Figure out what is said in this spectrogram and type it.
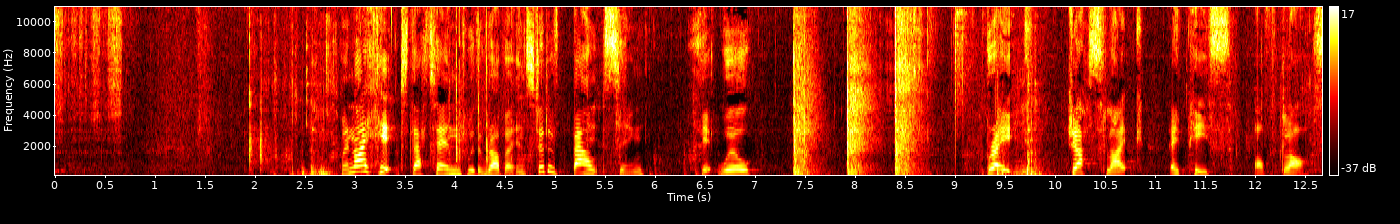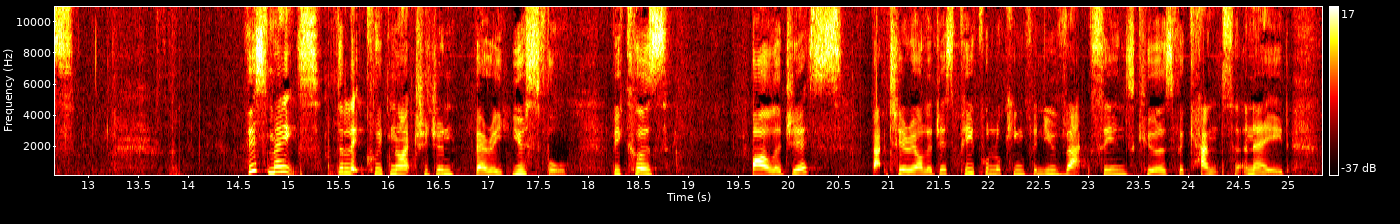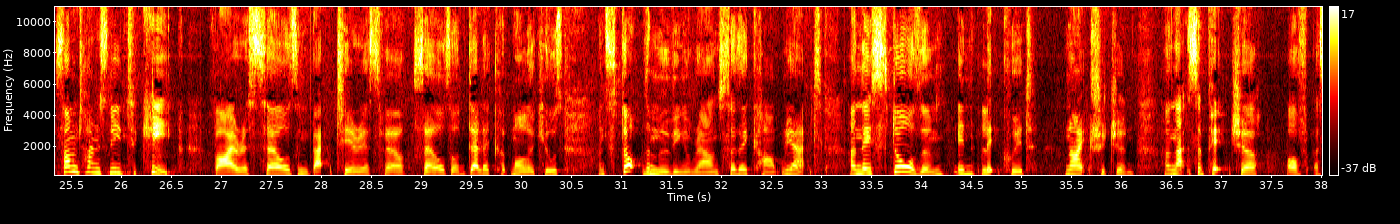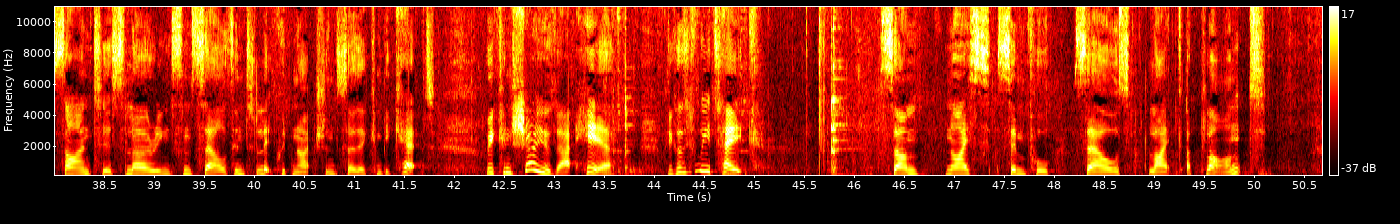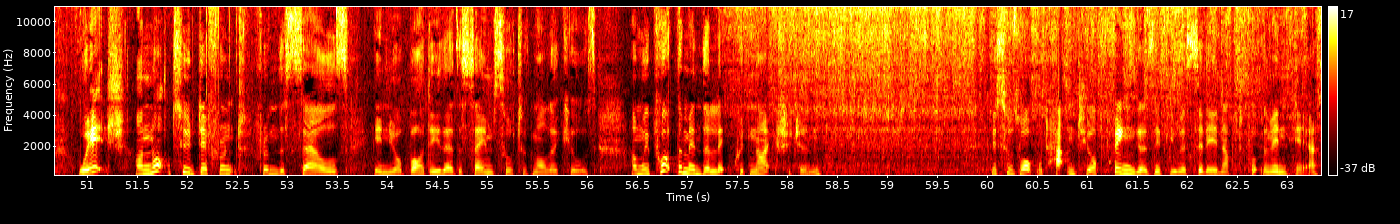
when I hit that end with a rubber, instead of bouncing, it will break just like a piece of glass. This makes the liquid nitrogen very useful because biologists, bacteriologists, people looking for new vaccines, cures for cancer and aid sometimes need to keep virus cells and bacteria cells or delicate molecules and stop them moving around so they can't react. And they store them in liquid nitrogen. And that's a picture of a scientist lowering some cells into liquid nitrogen so they can be kept. We can show you that here because if we take some nice simple cells like a plant, which are not too different from the cells in your body, they're the same sort of molecules, and we put them in the liquid nitrogen. This is what would happen to your fingers if you were silly enough to put them in here.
